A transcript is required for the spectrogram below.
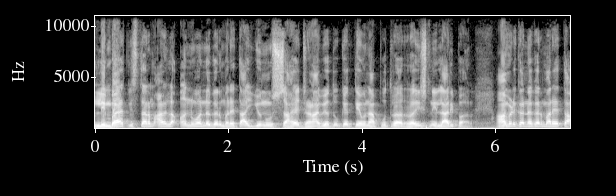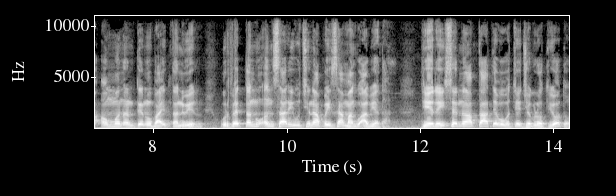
લિંબાયત વિસ્તારમાં આવેલા અન્વનગરમાં રહેતા યુનુસ શાહે જણાવ્યું હતું કે તેઓના પુત્ર રઈશની લારી પર આંબેડકર નગરમાં રહેતા અમન અને તેનો ભાઈ તનવીર ઉર્ફે તનુ અંસારી ઉછીના પૈસા માંગવા આવ્યા હતા. જે રહીશે ન આપતા તેઓ વચ્ચે ઝઘડો થયો હતો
